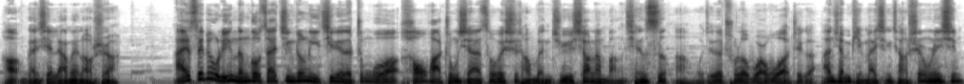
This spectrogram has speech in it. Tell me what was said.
好，感谢两位老师啊。XC60 能够在竞争力激烈的中国豪华中型 SUV 市场稳居销量榜前四啊！我觉得除了沃尔沃这个安全品牌形象深入人心，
